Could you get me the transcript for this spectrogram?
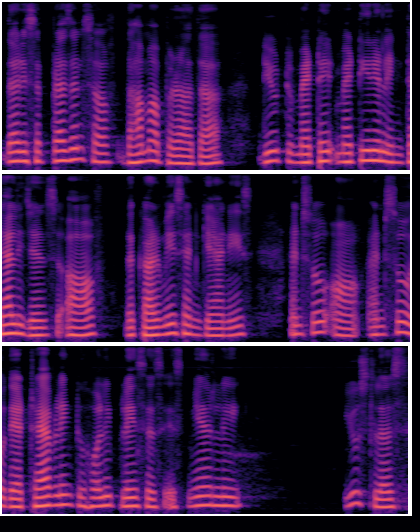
there is a presence of dhama aparadha due to mate- material intelligence of the karmis and gyanis, and so on. And so, their traveling to holy places is merely useless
